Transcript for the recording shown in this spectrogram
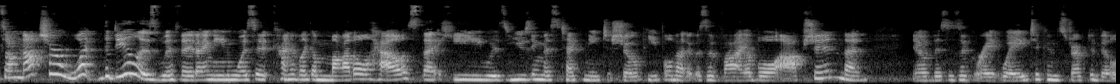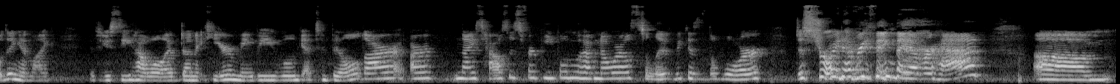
So I'm not sure what the deal is with it. I mean, was it kind of like a model house that he was using this technique to show people that it was a viable option? That, you know, this is a great way to construct a building. And like, if you see how well I've done it here, maybe we'll get to build our, our nice houses for people who have nowhere else to live because the war destroyed everything they ever had. Um,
